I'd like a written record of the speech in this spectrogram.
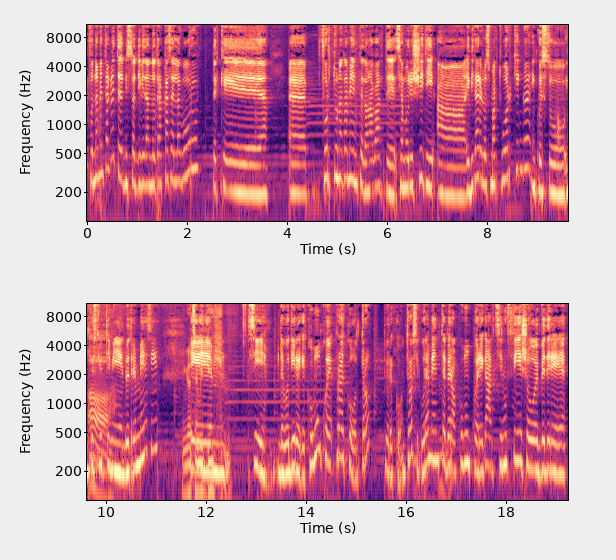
fondamentalmente mi sto dividendo tra casa e lavoro perché eh, fortunatamente da una parte siamo riusciti a evitare lo smart working in, questo- in questi Ah. ultimi due o tre mesi. Ringraziamo E, mh, sì, devo dire che comunque pro e contro, più e contro sicuramente, però comunque recarsi in ufficio e vedere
